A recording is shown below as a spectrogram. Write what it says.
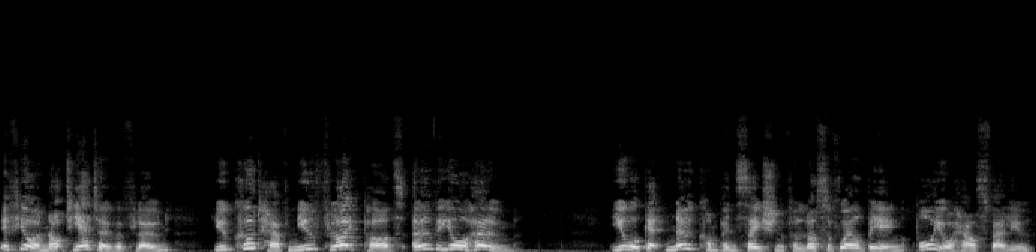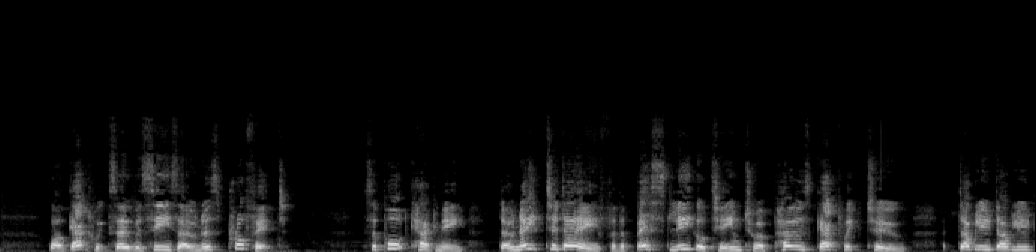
if you are not yet overflown, you could have new flight paths over your home. You will get no compensation for loss of well-being or your house value, while Gatwick's overseas owners profit. Support CAGNE. Donate today for the best legal team to oppose Gatwick 2 at www.cagne.org.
